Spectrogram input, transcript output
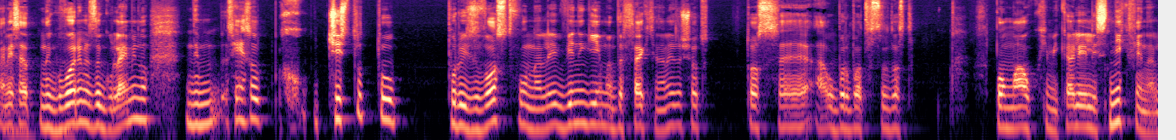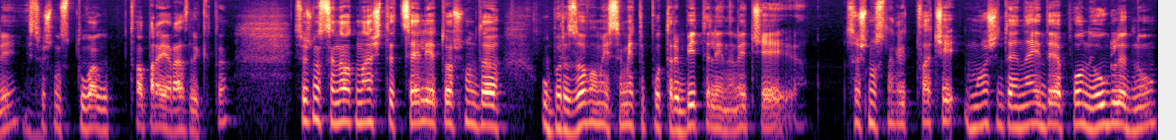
Нали, сега не говорим за големи, но не, сега, чистото производство нали, винаги има дефекти, нали, защото то се обработва с доста по-малко химикали или с никви, нали? И всъщност това, го, това прави разликата. Всъщност една от нашите цели е точно да образоваме и самите потребители, нали, че всъщност нали, това, че може да е една идея по-неугледно,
